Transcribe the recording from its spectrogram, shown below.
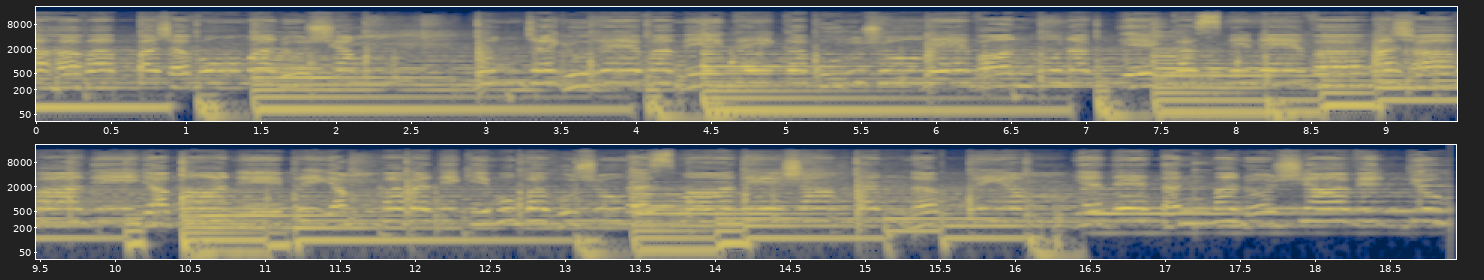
बहवः पशवो मनुष्यम्। कुञ्जयुरेव मेकैकपुरुषो देवान् पुनक्त्येकस्मिन्नेव अशावादीयमाने प्रियं भवति किमु बहुषु। तस्मादेषां तन्न प्रियं यदे तन्मनुष्या विद्युः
